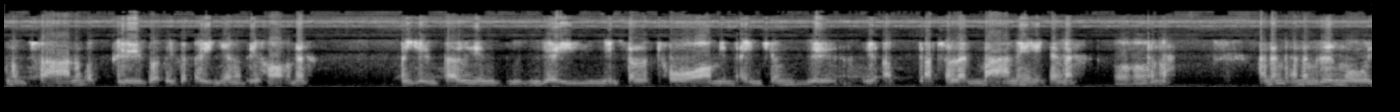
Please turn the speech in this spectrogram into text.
ក្នុងផ្សារហ្នឹងគាត់គឺគាត់ពីគាត់អីយ៉ាងឧទាហរណ៍ណា បើយើងទៅយើងនិយាយមានសិលធម៌មានអីចឹងវាវាអត់អត់ឆ្លងបានទេចឹងណាអឺហ៎អាហ្នឹងអាហ្នឹងរឿងមួយ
